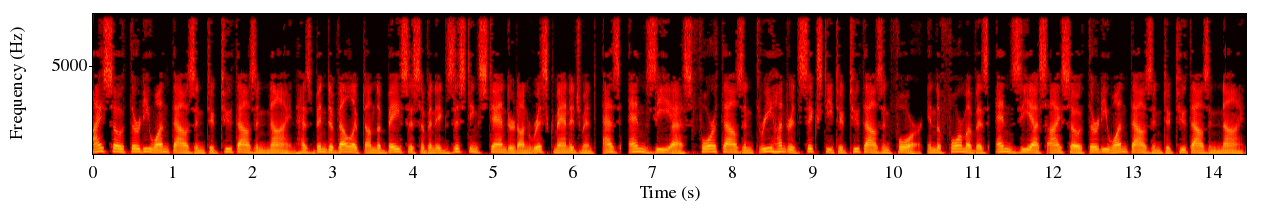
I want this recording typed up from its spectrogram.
ISO 31000-2009 has been developed on the basis of an existing standard on risk management, as, NZS 4360-2004 in the form of as, NZS ISO 31000-2009.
